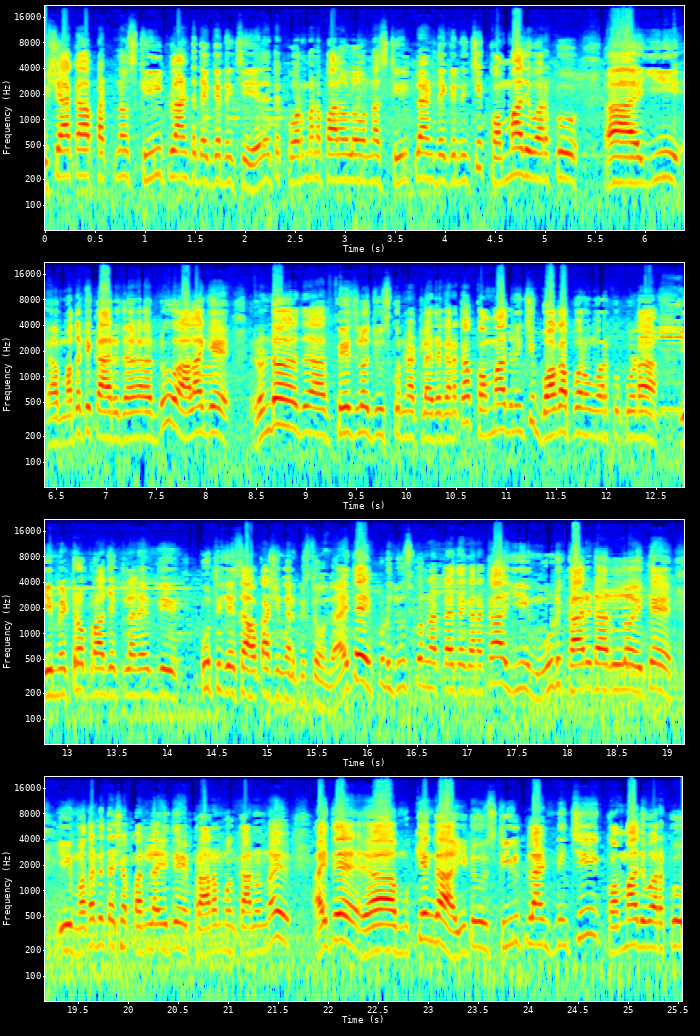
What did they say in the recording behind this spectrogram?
విశాఖపట్నం స్టీల్ ప్లాంట్ దగ్గర నుంచి ఏదైతే కోర్మనపాలెంలో ఉన్న స్టీల్ ప్లాంట్ దగ్గర నుంచి కొమ్మాది వరకు ఈ మొదటి కారిడారు అలాగే రెండో ఫేజ్లో ఫేజ్లో చూసుకున్నట్లయితే కనుక కొమ్మాది నుంచి భోగాపురం వరకు కూడా ఈ మెట్రో ప్రాజెక్టులు అనేది పూర్తి చేసే అవకాశం కనిపిస్తుంది అయితే ఇప్పుడు చూసుకున్నట్లయితే కనుక ఈ మూడు కారిడార్లలో అయితే ఈ మొదటి దశ పనులు అయితే ప్రారంభం కానున్నాయి. అయితే ముఖ్యంగా ఇటు స్టీల్ ప్లాంట్ నుంచి కొమ్మాది వరకు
